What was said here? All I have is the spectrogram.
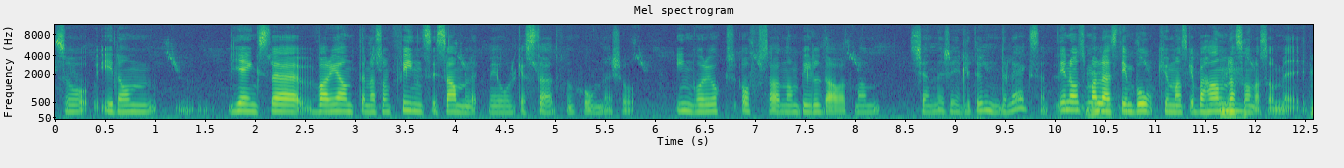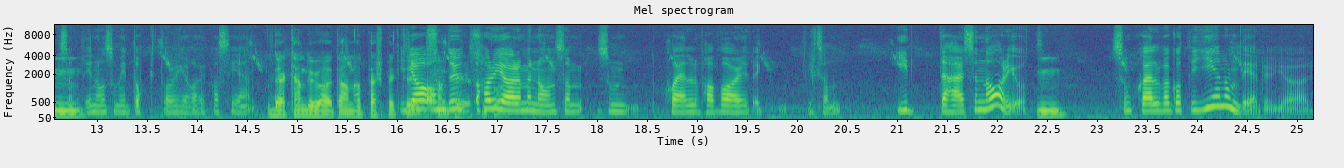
Så i de gängse varianterna som finns i samhället med olika stödfunktioner så ingår det också ofta någon bild av att man känner sig lite underlägsen. Det är någon som har Mm. läst i en bok hur man ska behandla Mm. sådana som mig. Liksom. Mm. Det är någon som är doktor och jag är patient. Där kan du ha ett annat perspektiv. Ja, om du har att göra med någon som, som själv har varit liksom, i det här scenariot Mm. som själv har gått igenom det du gör.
